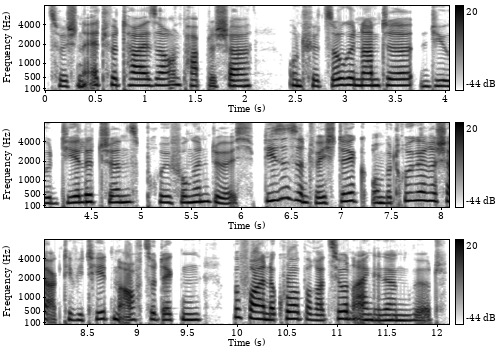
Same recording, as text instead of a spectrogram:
zwischen Advertiser und Publisher und führt sogenannte Due Diligence Prüfungen durch. Diese sind wichtig, um betrügerische Aktivitäten aufzudecken, bevor eine Kooperation eingegangen wird.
